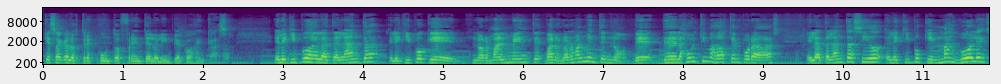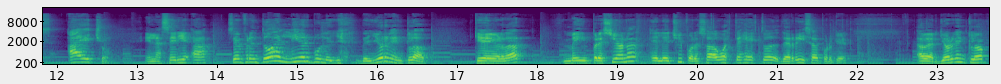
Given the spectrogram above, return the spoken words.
Que saca los tres puntos frente al Olympiacos en casa. El equipo del Atalanta, el equipo que normalmente, bueno, normalmente no, desde las últimas dos temporadas, el Atalanta ha sido el equipo que más goles ha hecho en la Serie A, se enfrentó al Liverpool de, Jürgen Klopp, que de verdad me impresiona el hecho y por eso hago este gesto de risa, porque, a ver, Jürgen Klopp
